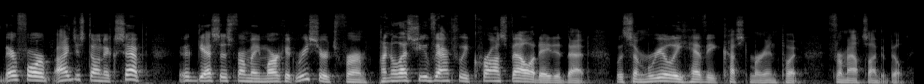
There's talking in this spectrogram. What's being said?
therefore, I just don't accept guesses from a market research firm unless you've actually cross-validated that with some really heavy customer input from outside the building.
